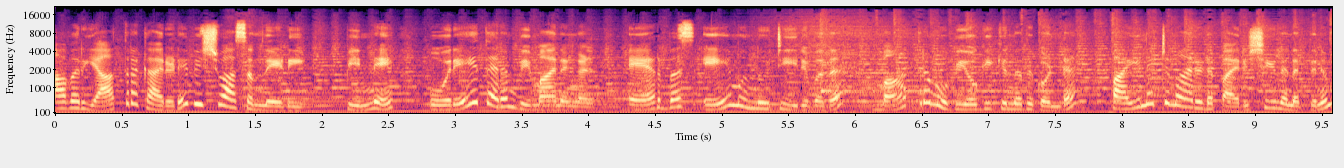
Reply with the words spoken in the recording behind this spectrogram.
അവർ യാത്രക്കാരുടെ വിശ്വാസം നേടി. പിന്നെ ഒരേ തരം വിമാനങ്ങൾ എയർബസ് എ മുന്നൂറ്റി ഇരുപത് മാത്രം ഉപയോഗിക്കുന്നത് കൊണ്ട് പൈലറ്റുമാരുടെ പരിശീലനത്തിനും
